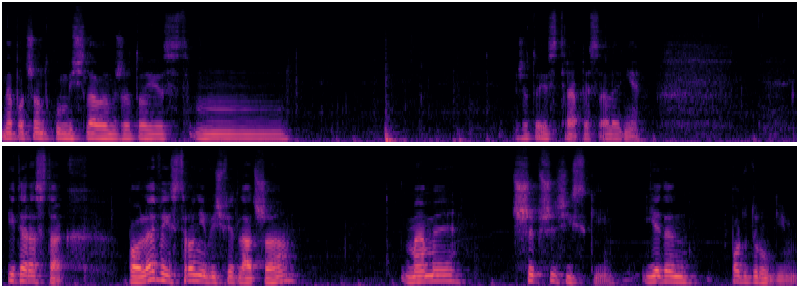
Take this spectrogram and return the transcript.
Na początku myślałem, że to jest. Mm, że to jest trapez, ale nie. I teraz tak. Po lewej stronie wyświetlacza mamy trzy przyciski. Jeden pod drugim.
